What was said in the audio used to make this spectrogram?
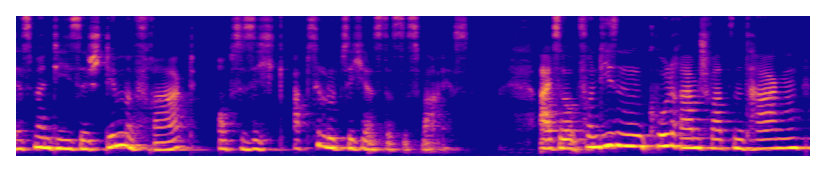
dass man diese Stimme fragt, ob sie sich absolut sicher ist, dass es wahr ist. Also von diesen kohlrabenschwarzen Tagen,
